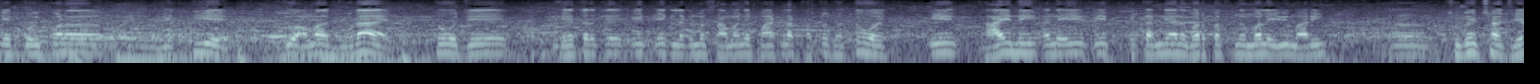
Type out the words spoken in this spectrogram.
કે કોઈ પણ વ્યક્તિએ જો આમાં જોડાય તો જે બે કે એક એક લગ્નમાં સામાન્ય પાંચ લાખ ખર્ચો થતો હોય, એ થાય નહીં અને એ એક કન્યાને કન્યા અને વર મળે એવી મારી શુભેચ્છા છે.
